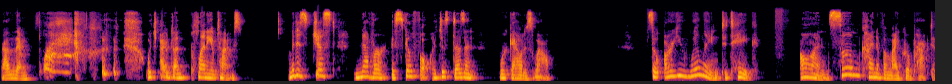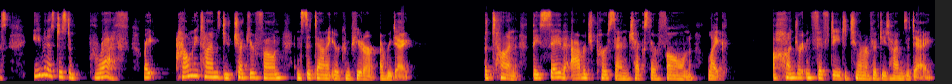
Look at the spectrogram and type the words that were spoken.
rather than, which I've done plenty of times. But it's just never as skillful. It just doesn't work out as well. So, are you willing to take on some kind of a micro practice, even as just a breath, right? How many times do you check your phone and sit down at your computer every day? a ton. They say the average person checks their phone like 150 to 250 times a day.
